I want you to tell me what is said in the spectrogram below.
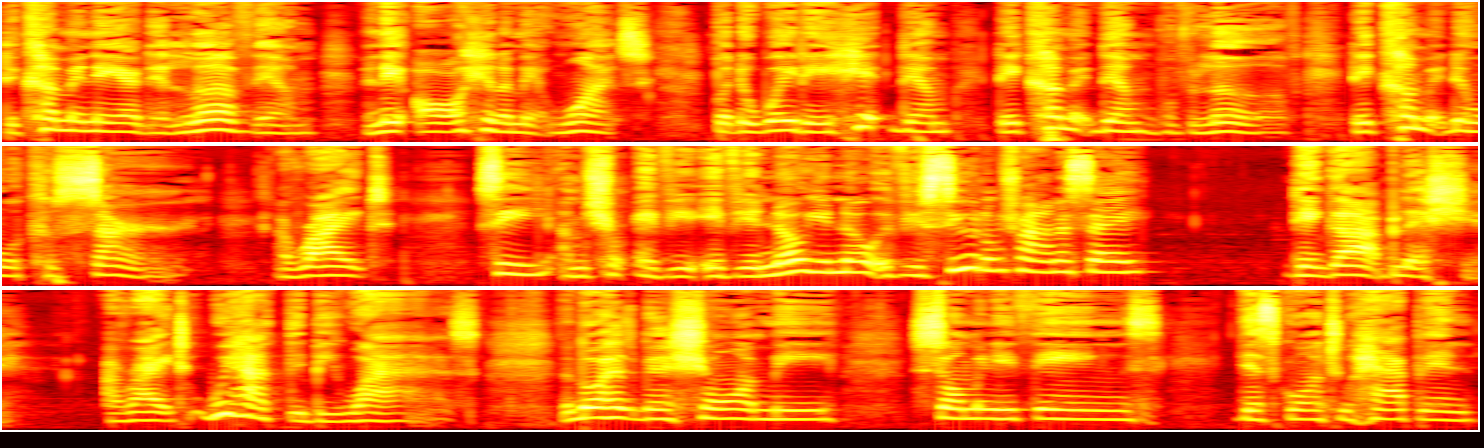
to come in there that love them and they all hit them at once but the way they hit them they come at them with love they come at them with concern all right. See, I'm tr- if you if you know, you know. If you see what I'm trying to say, then God bless you. All right. We have to be wise. The Lord has been showing me so many things that's going to happen,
